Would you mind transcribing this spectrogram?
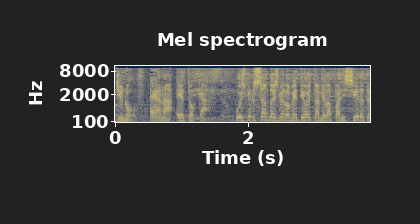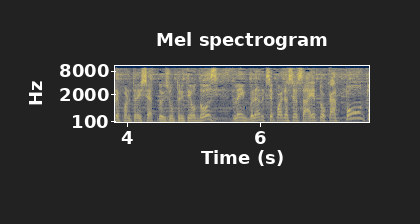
de novo. É na Etocar. O Espírito Santo 2098 na Vila Aparecida, telefone 37213112. Lembrando que você pode acessar etocar.com.br,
